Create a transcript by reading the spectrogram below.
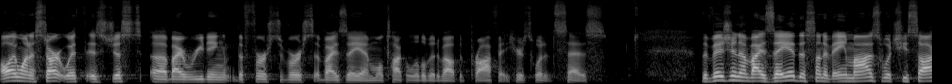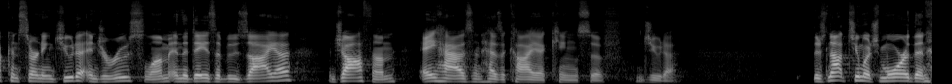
All I want to start with is just uh, by reading the first verse of Isaiah, and we'll talk a little bit about the prophet. Here's what it says The vision of Isaiah, the son of Amoz, which he saw concerning Judah and Jerusalem in the days of Uzziah, Jotham, Ahaz, and Hezekiah, kings of Judah. There's not too much more than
